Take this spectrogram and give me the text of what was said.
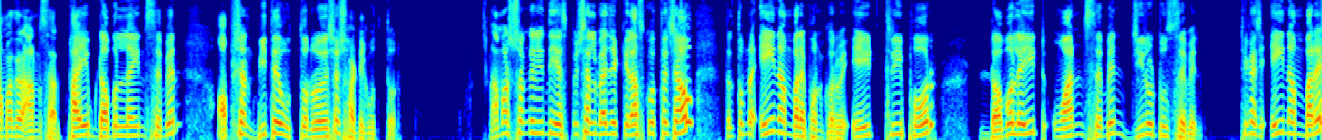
আমাদের answer five double nine seven option বিতে উত্তর রয়েছে, সঠিক উত্তর। আমার সঙ্গে যদি স্পেশাল ব্যাচে ক্লাস করতে চাও, তাহলে তোমরা এই নাম্বারে ফোন করবে eight three four double eight one seven zero two seven ঠিক আছে? এই নাম্বারে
